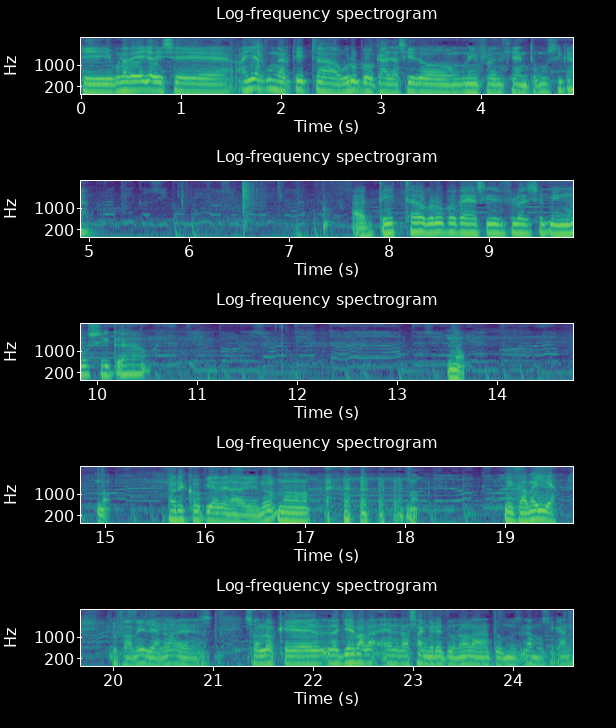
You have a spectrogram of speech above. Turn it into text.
Y una de ellas dice: ¿Hay algún artista o grupo que haya sido una influencia en tu música? Artista o grupo que haya sido influencia en mi música. No. No. No eres copia de nadie, ¿no? No, no. no. Mi familia. Tu familia, ¿no? Es, son los que lo lleva en la sangre tú, ¿no? La, tu, la música, ¿no?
